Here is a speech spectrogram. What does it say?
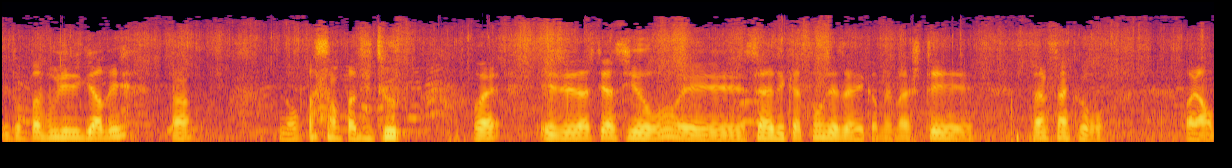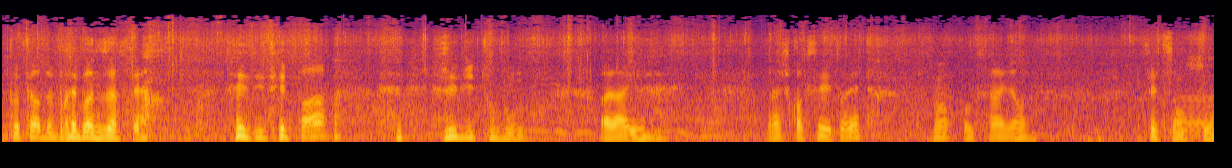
Ils n'ont pas voulu les garder. Hein non, pas sympa du tout. Ouais, et je les ai achetés à 6 euros et c'est à Decathlon, je les avais quand même achetés 25 euros. Voilà, on peut faire de vraies bonnes affaires. N'hésitez pas, j'ai du tout bon. Voilà, il- là je crois que c'est les toilettes. Non, Oxarion, 700 sous. euh,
